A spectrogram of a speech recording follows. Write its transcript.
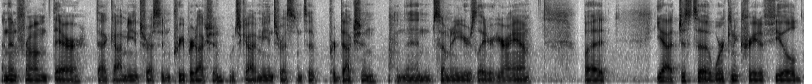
and then from there, that got me interested in pre-production, which got me interested into production, and then so many years later, here I am. But yeah, just to work in a creative field,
